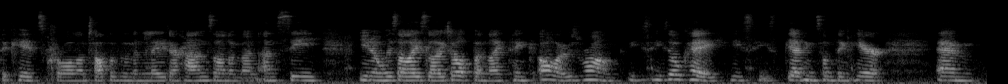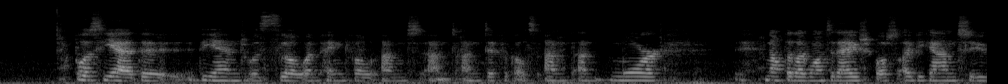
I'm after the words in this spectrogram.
the kids crawl on top of him and lay their hands on him and, and see you know his eyes light up and I think oh I was wrong. He's, he's okay. He's, he's getting something here. Um, but yeah the the end was slow and painful and, and, and difficult and, and more not that I wanted out but I began to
